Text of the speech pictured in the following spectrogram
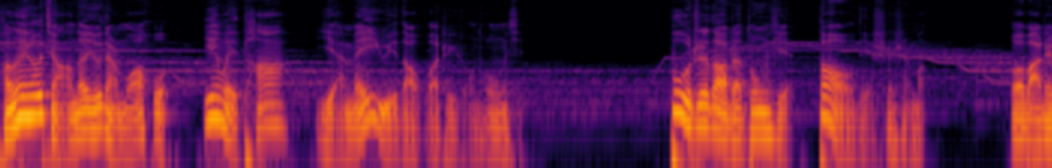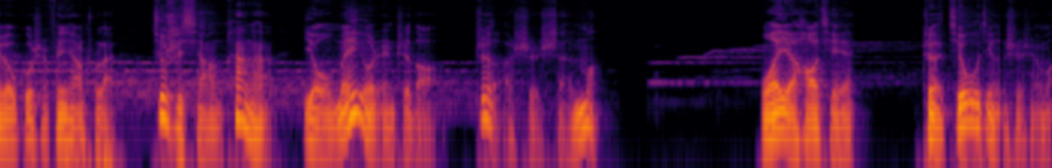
朋友讲的有点模糊，因为他也没遇到过这种东西，不知道这东西到底是什么。我把这个故事分享出来，就是想看看有没有人知道这是什么。我也好奇，这究竟是什么？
